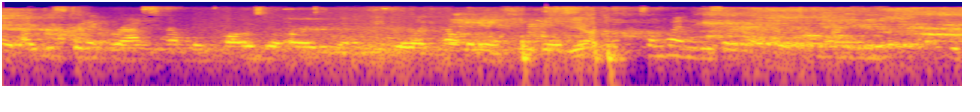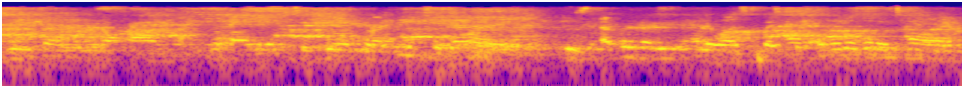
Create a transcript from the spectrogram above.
I, I just didn't grasp how many cars were already going to be here. Like how many people. Yeah. Sometimes we say that time to do things. We don't have the money to give, but I think today is everybody realizes they have a little bit of time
